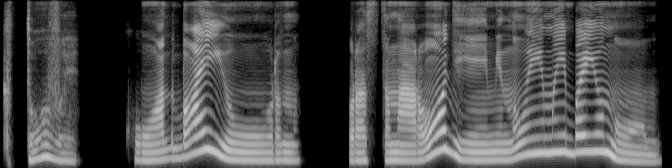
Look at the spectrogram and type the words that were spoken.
кто вы? Кот Баюрн. В простонародье именуемый Баюном.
